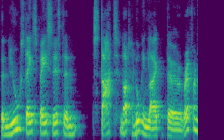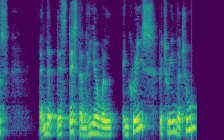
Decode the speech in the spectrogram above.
the new state space system start not looking like the reference, then this distance here will increase between the two,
